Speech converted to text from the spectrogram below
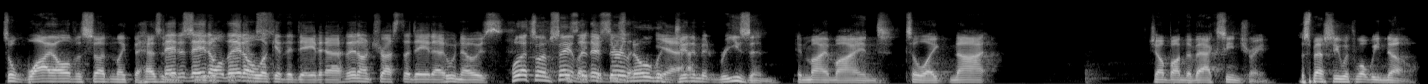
So why all of a sudden like the hesitancy? They, they don't. They don't look at the data. They don't trust the data. Who knows? Well, that's what I'm saying. There's, like there's, there's no legitimate yeah. reason in my mind to like not jump on the vaccine train, especially with what we know.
